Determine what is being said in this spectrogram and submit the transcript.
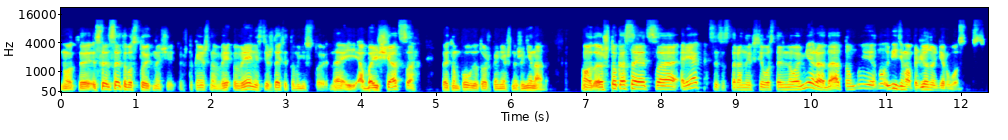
ну, вот, э, с, с этого стоит начать. Потому что, конечно, в, в реальности ждать этого не стоит. Да, и обольщаться по этому поводу тоже, конечно же, не надо. Вот. Что касается реакции со стороны всего остального мира, да, то мы ну, видим определенную нервозность.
